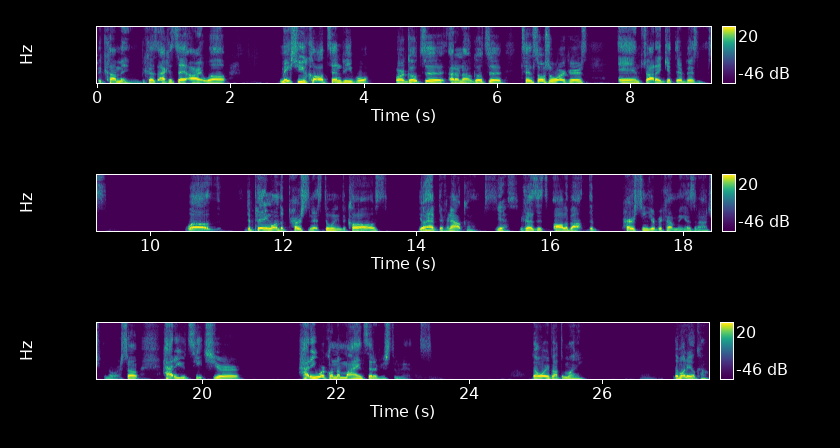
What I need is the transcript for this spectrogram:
becoming. Because I could say, all right, well, make sure you call 10 people or go to, I don't know, go to 10 social workers and try to get their business. Well, depending on the person that's doing the calls, you'll have different outcomes Yes. because it's all about the person you're becoming as an entrepreneur. So, how do you teach your, how do you work on the mindset of your students? Don't worry about the money. The money will come.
